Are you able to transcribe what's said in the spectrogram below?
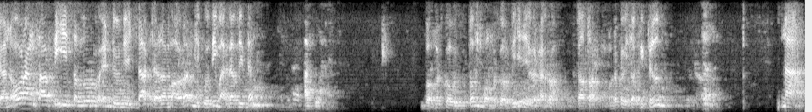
Dan orang sapi seluruh Indonesia dalam orang mengikuti mazhab itu Abu Mbak mereka untung, mbak mereka piye ya kan cocok, mereka bisa fidel. Nah,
